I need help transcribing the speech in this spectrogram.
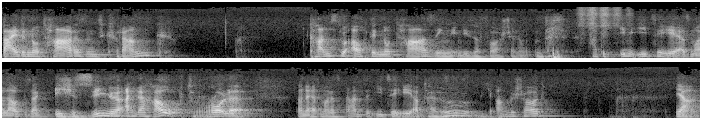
beide Notare sind krank. Kannst du auch den Notar singen in dieser Vorstellung? Und das habe ich im ICE erstmal laut gesagt, ich singe eine Hauptrolle. Dann erstmal das ganze ICE-Abteil "Huh", mich angeschaut. Ja.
